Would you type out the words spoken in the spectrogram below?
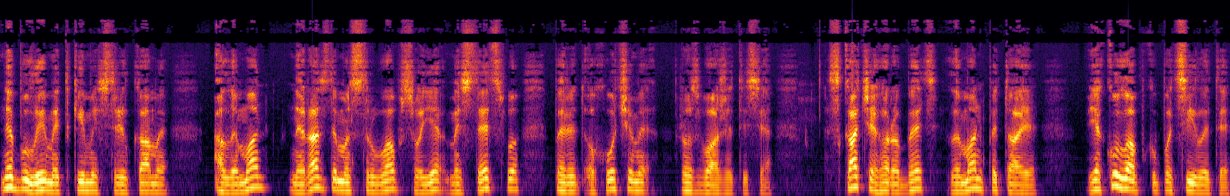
не були меткими стрілками, а Лиман не раз демонстрував своє мистецтво перед охочими розважитися. Скаче горобець, Лиман питає, в яку лапку поцілити?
